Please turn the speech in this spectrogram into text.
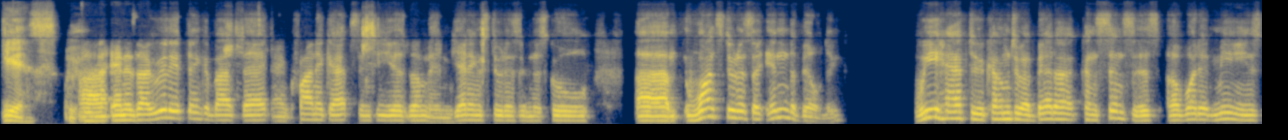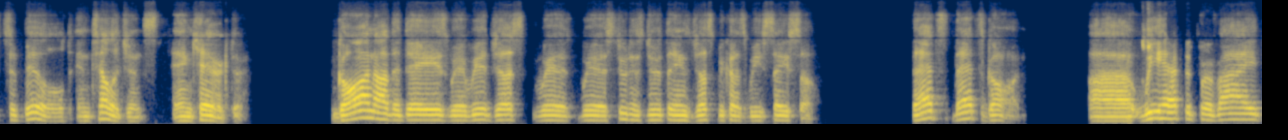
Yes. Uh, and as I really think about that and chronic absenteeism and getting students into school, um, once students are in the building, we have to come to a better consensus of what it means to build intelligence and character. Gone are the days where we're just where where students do things just because we say so. That's that's gone. Uh, we have to provide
